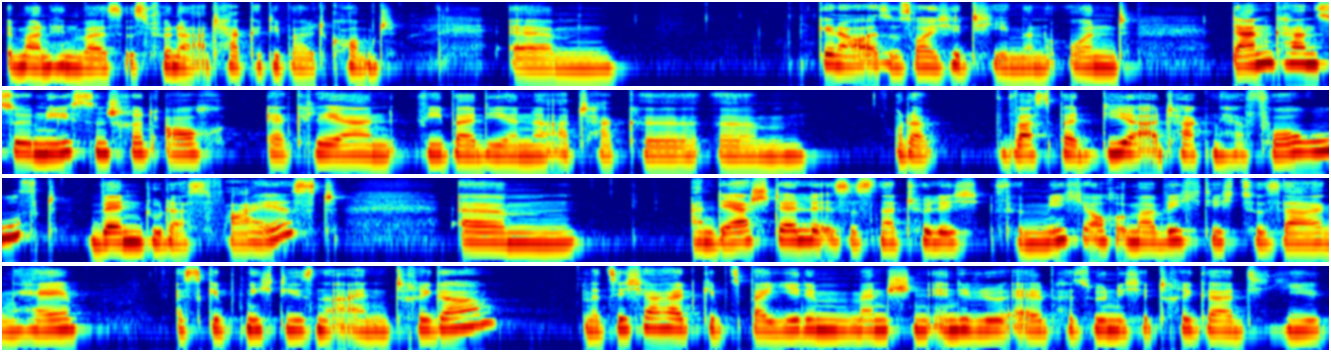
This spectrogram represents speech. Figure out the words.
immer ein Hinweis ist für eine Attacke, die bald kommt. Ähm, genau, also solche Themen. Und dann kannst du im nächsten Schritt auch erklären, wie bei dir eine Attacke ähm, oder was bei dir Attacken hervorruft, wenn du das weißt. Ähm, an der Stelle ist es natürlich für mich auch immer wichtig zu sagen, hey, es gibt nicht diesen einen Trigger. Mit Sicherheit gibt es bei jedem Menschen individuell persönliche Trigger, die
